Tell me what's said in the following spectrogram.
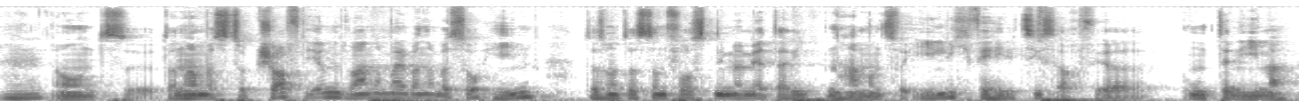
Mhm. Und äh, dann haben wir es so geschafft, irgendwann einmal waren wir so hin, dass wir das dann fast nicht mehr, mehr erritten haben. Und so ähnlich verhält sich es auch für Unternehmer.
